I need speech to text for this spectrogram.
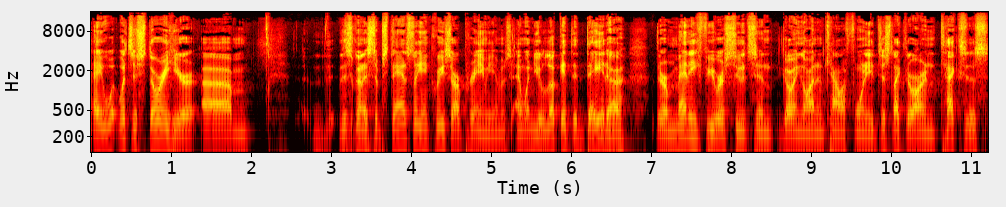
"Hey, what, what's the story here?" Um, th- this is going to substantially increase our premiums. And when you look at the data, there are many fewer suits in, going on in California, just like there are in Texas.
